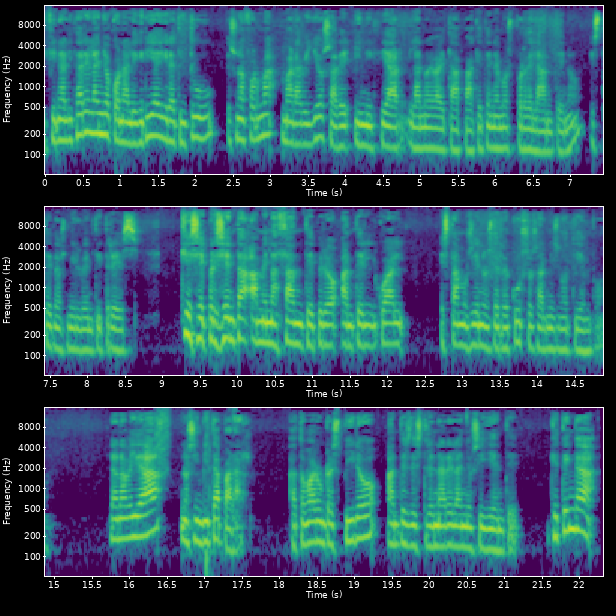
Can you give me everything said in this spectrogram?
Y finalizar el año con alegría y gratitud es una forma maravillosa de iniciar la nueva etapa que tenemos por delante, ¿no? Este 2023, que se presenta amenazante, pero ante el cual estamos llenos de recursos al mismo tiempo. La Navidad nos invita a parar, a tomar un respiro antes de estrenar el año siguiente. Que tenga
